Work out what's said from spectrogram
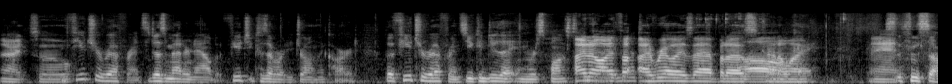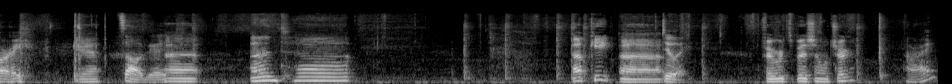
All right, so Future reference. It doesn't matter now, but future because I've already drawn the card. But future reference, you can do that in response to. I the know. I thought I realized that, but I was Oh, kind of okay. like, eh, Sorry, yeah. it's all good. Uh, untap. Upkeep. Uh, do it. favorite special will trigger. All right.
